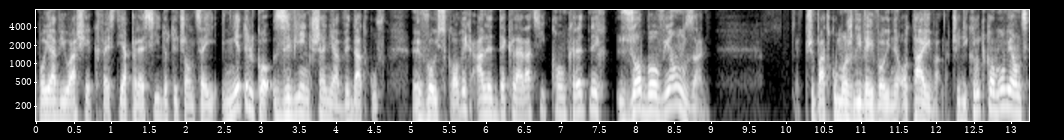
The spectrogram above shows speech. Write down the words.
pojawiła się kwestia presji dotyczącej nie tylko zwiększenia wydatków wojskowych, ale deklaracji konkretnych zobowiązań w przypadku możliwej wojny o Tajwan. Czyli krótko mówiąc,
